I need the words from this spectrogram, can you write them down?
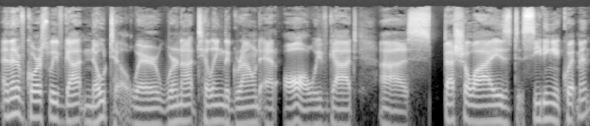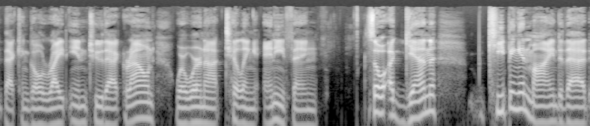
And then, of course, we've got no till where we're not tilling the ground at all. We've got uh, specialized seeding equipment that can go right into that ground where we're not tilling anything. So, again, keeping in mind that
